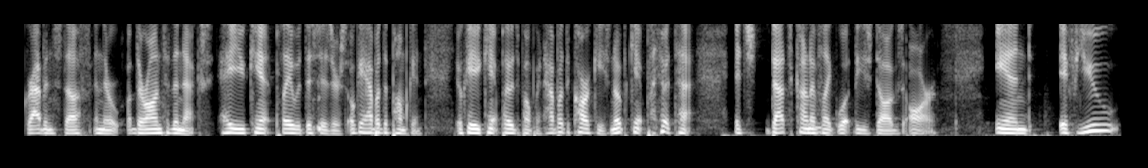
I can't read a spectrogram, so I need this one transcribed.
grabbing stuff and they're they're on to the next. Hey you can't play with the scissors. Okay how about the pumpkin? Okay you can't play with the pumpkin. How about the car keys? Nope you can't play with that. It's that's kind of mm-hmm. like what these dogs are. And if you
